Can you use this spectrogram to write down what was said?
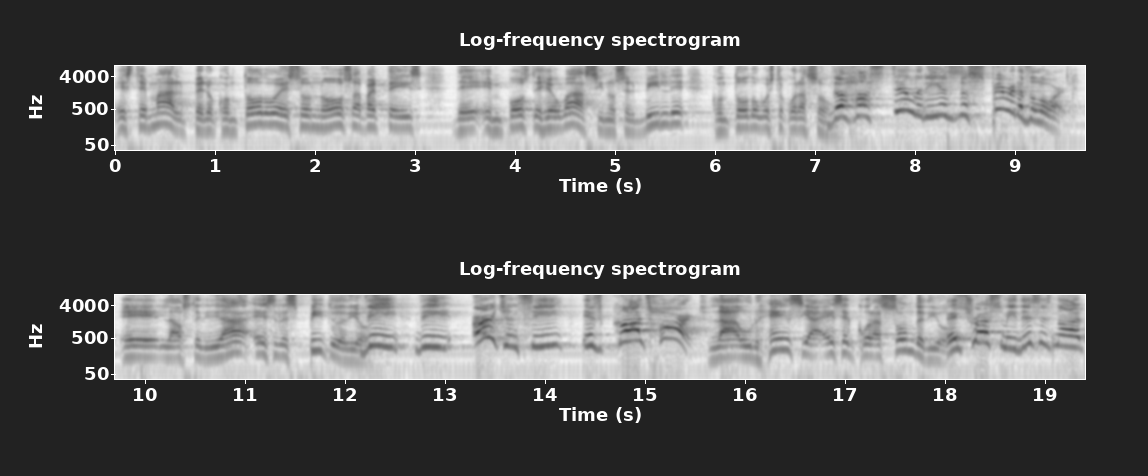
este mal, pero con todo eso no os apartéis de en pos de Jehová, sino servirle con todo vuestro corazón. The hostility is the spirit of the Lord. Eh, la hostilidad es el espíritu de Dios. The, the urgency is God's heart. La urgencia es el corazón de Dios. And trust me, this is not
